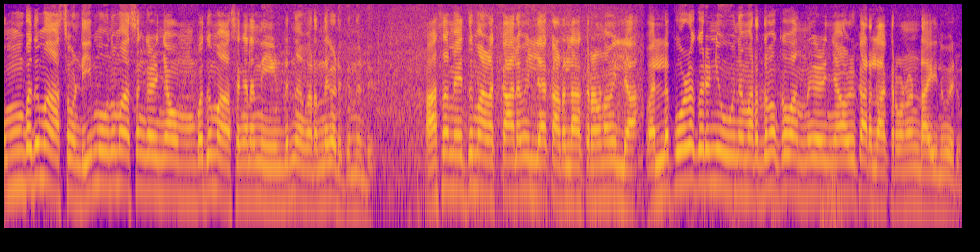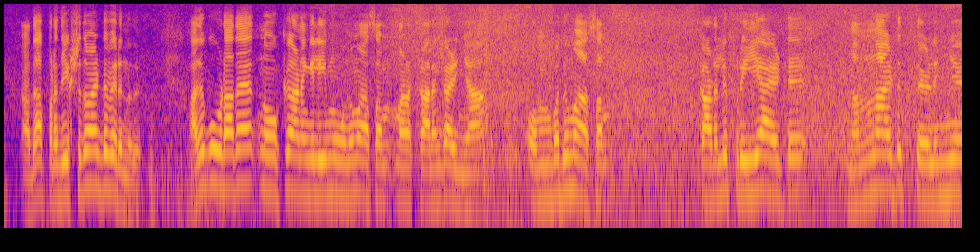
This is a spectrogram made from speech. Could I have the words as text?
ഒമ്പത് മാസമുണ്ട്. ഈ മൂന്ന് മാസം കഴിഞ്ഞ ഒമ്പത് മാസം ഇങ്ങനെ നീണ്ടു നിവർന്ന് കിടക്കുന്നുണ്ട്. ആ സമയത്ത് മഴക്കാലമില്ല കടലാക്രമണമില്ല. വല്ലപ്പോഴൊക്കെ ഒരു ന്യൂനമർദ്ദമൊക്കെ വന്നു കഴിഞ്ഞാൽ ഒരു കടലാക്രമണം ഉണ്ടായിന്ന് വരും. അത് അപ്രതീക്ഷിതമായിട്ട് വരുന്നത്. അത് കൂടാതെ നോക്കുകയാണെങ്കിൽ ഈ മൂന്ന് മാസം മഴക്കാലം കഴിഞ്ഞ ഒമ്പത് മാസം കടൽ ഫ്രീ ആയിട്ട് നന്നായിട്ട് തെളിഞ്ഞ്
